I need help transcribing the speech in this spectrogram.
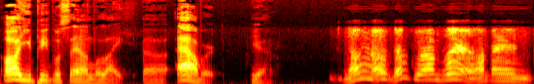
all you people sound alike. Uh, Albert, yeah. No, no, that's what I'm saying. I mean,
